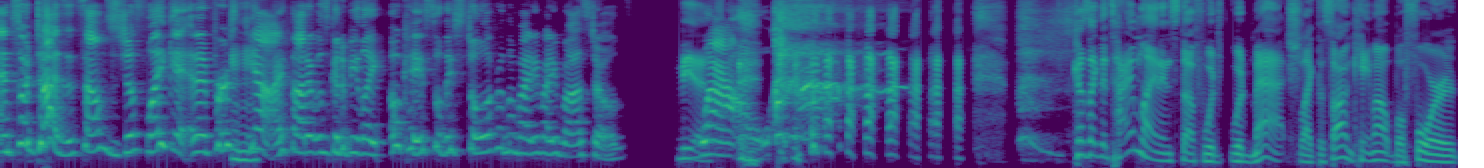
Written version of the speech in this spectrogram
And so it does. It sounds just like it. And at 1st mm-hmm. yeah, I thought it was going to be like, okay, so they stole it from the Mighty Mighty Bosstones. Wow. Because like the timeline and stuff would would match. Like the song came out before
